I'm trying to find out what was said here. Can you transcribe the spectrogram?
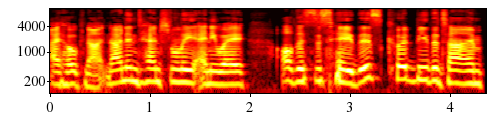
I hope not. Not intentionally, anyway. All this to say, this could be the time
